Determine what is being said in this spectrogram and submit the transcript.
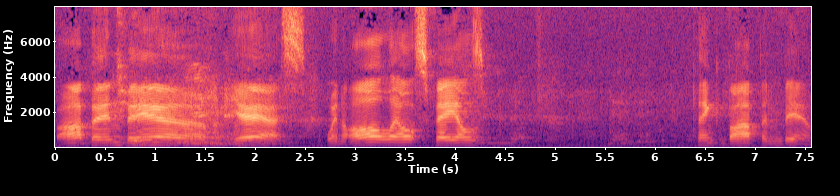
Bop and bim, yes. When all else fails, think bop and bim.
